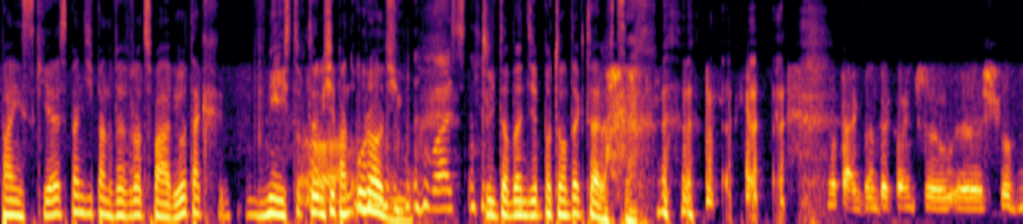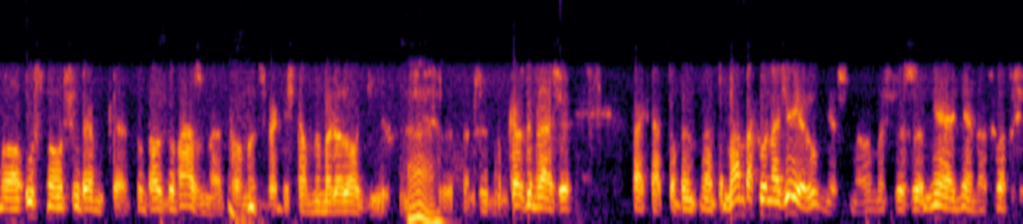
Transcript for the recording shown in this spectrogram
pańskie spędzi pan we Wrocławiu, tak w miejscu, w którym się pan urodził. Właśnie. Czyli to będzie początek czerwca. No tak, będę kończył e, siódmo, ósmą siódemkę. To bardzo ważne, ponoć w jakiejś tam numerologii. Znaczy, w każdym razie, tak, tak, to będę, no, mam taką nadzieję również. No, myślę, że nie, nie, no chyba to się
